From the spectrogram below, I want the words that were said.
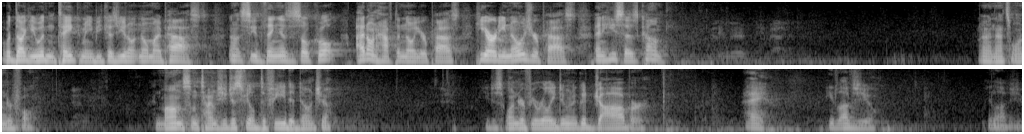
Well, Doug, you wouldn't take me because you don't know my past. No, see, the thing is, it's so cool. I don't have to know your past. He already knows your past, and He says, Come. And that's wonderful. And moms, sometimes you just feel defeated, don't you? You just wonder if you're really doing a good job or, hey, he loves you. He loves you.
